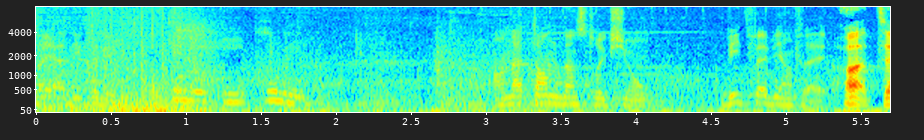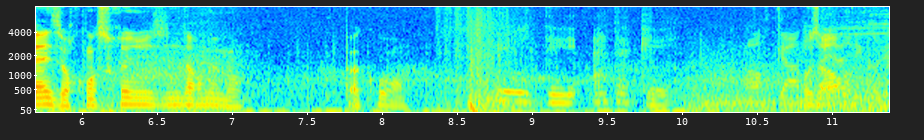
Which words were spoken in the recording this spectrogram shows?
prêt à décoller. En attente d'instruction. Vite fait, bien fait. Ah, tiens, ils ont reconstruit une usine d'armement. Pas courant. Unité attaquée. Orca Aux prêt à ordres. décoller.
